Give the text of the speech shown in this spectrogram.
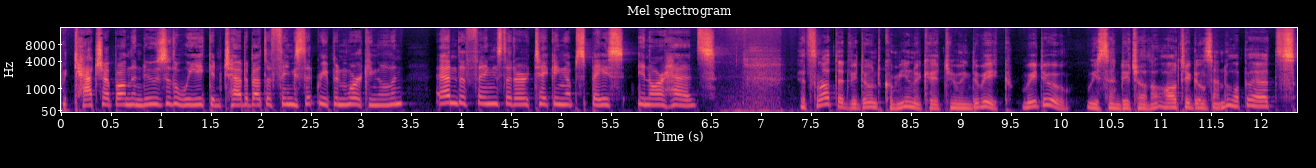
We catch up on the news of the week and chat about the things that we've been working on and the things that are taking up space in our heads. It's not that we don't communicate during the week. We do. We send each other articles and op eds,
